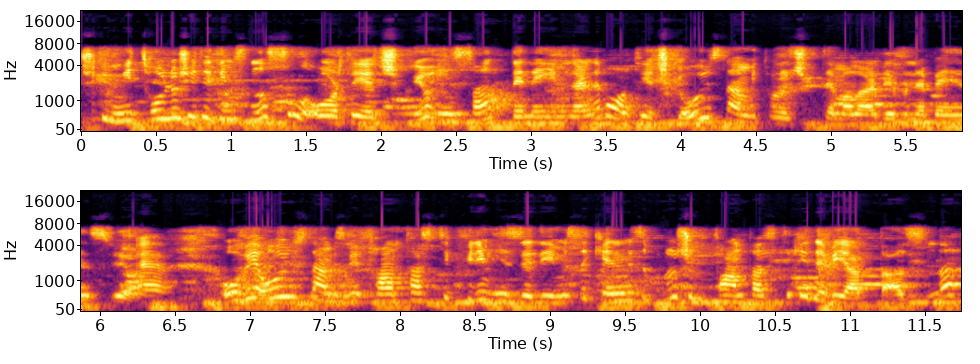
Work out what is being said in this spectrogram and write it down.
Çünkü mitoloji dediğimiz nasıl ortaya çıkıyor? İnsan deneyimlerinde ortaya çıkıyor. O yüzden mitolojik temalar birbirine benziyor. Evet. O ve o yüzden biz bir fantastik film izlediğimizde kendimizi buluyoruz. Çünkü fantastik edebiyatta aslında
